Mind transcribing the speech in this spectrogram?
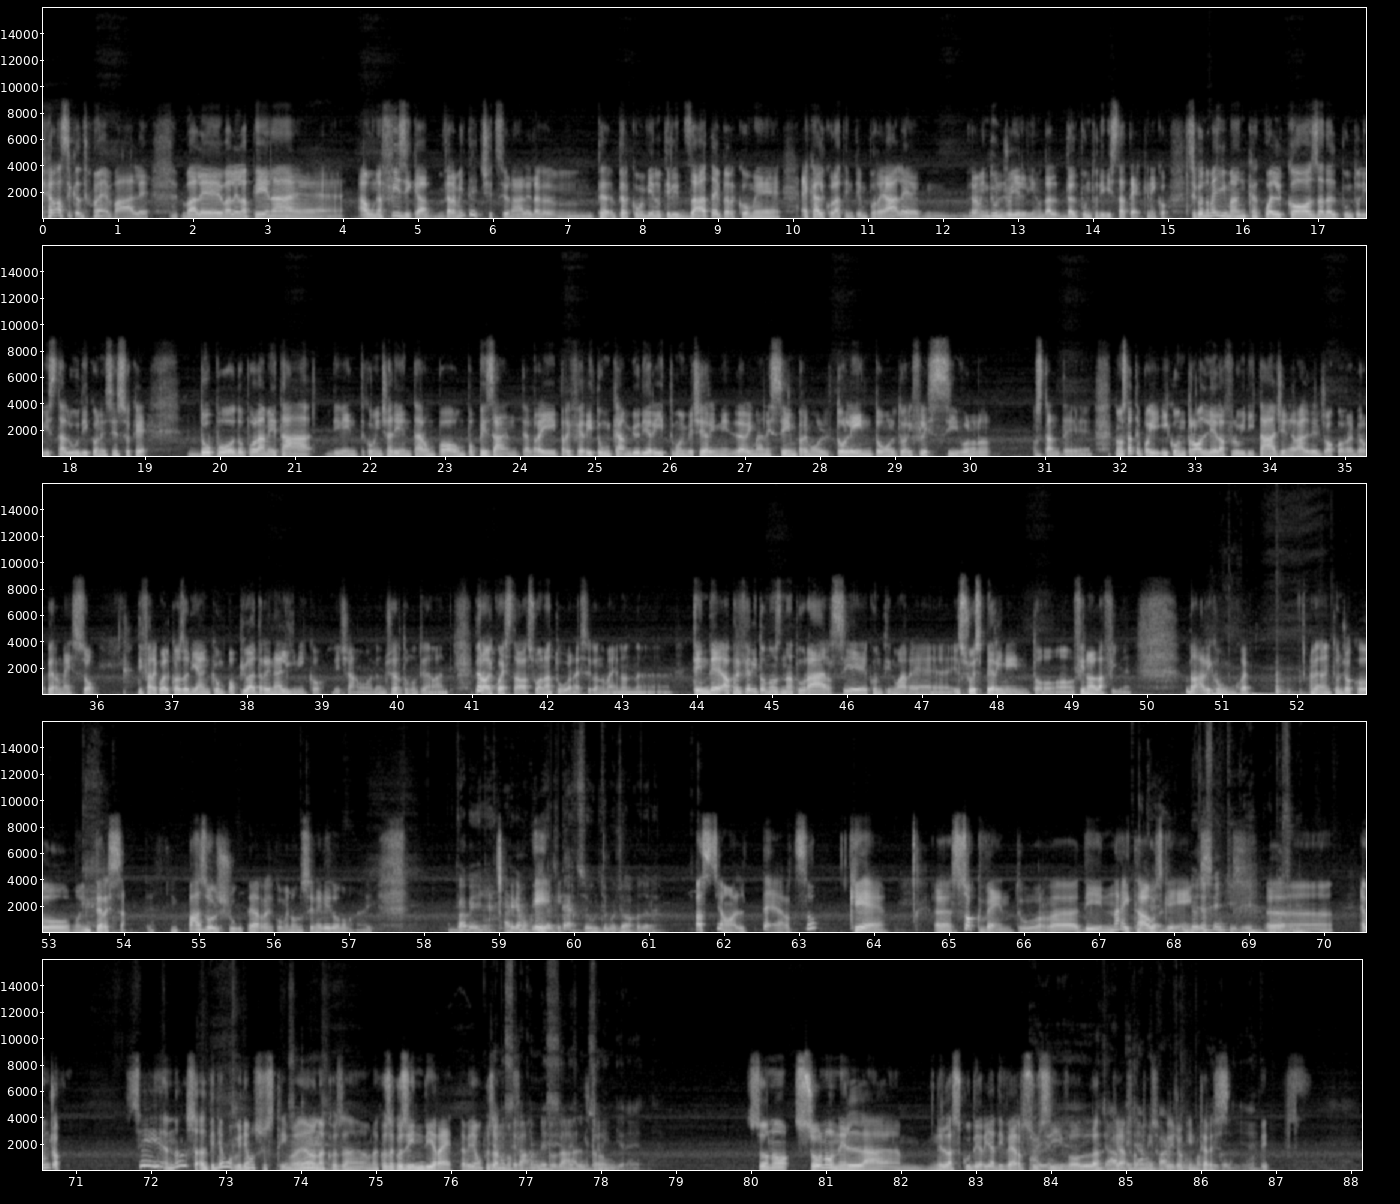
però secondo me vale, vale, vale la pena. È ha una fisica veramente eccezionale da, mm, per, per, come viene utilizzata e per come è calcolata in tempo reale, mm, veramente un gioiellino dal, dal, punto di vista tecnico. Secondo me gli manca qualcosa dal punto di vista ludico, nel senso che dopo, dopo la metà diventa, comincia a diventare un po', un po', pesante. Avrei preferito un cambio di ritmo, invece rimane sempre molto lento, molto riflessivo. Non nonostante, nonostante poi i controlli e la fluidità generale del gioco avrebbero permesso di fare qualcosa di anche un po' più adrenalinico, diciamo, da un certo punto in avanti. Però è questa la sua natura e secondo me non, tende, ha preferito non snaturarsi e continuare il suo esperimento fino alla fine. Bravi comunque, è veramente un gioco interessante, un puzzle shooter come non se ne vedono mai. Va bene, arriviamo quindi e al terzo e ultimo gioco. Del... Passiamo al terzo, che è uh, Sock Venture uh, di Nighthouse okay. Games. Li ho già sentiti. Uh, è un gioco. Sì, non lo so, vediamo, vediamo su Steam, sì. vediamo una cosa, una cosa, così in diretta, vediamo cosa vediamo hanno fatto d'altro. Sono, sono nella, nella, scuderia di Versus ah, Evil, già, che ha fatto un sacco di giochi interessanti. Eh.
